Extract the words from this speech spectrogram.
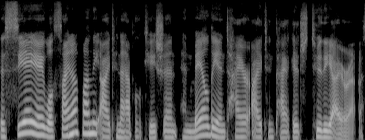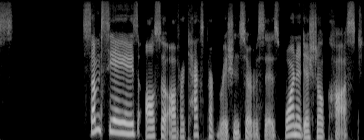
The CAA will sign up on the ITIN application and mail the entire ITIN package to the IRS. Some CAAs also offer tax preparation services for an additional cost.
